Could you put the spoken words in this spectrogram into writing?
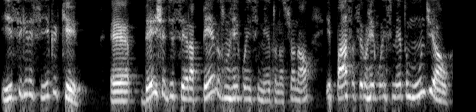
E significa que é, deixa de ser apenas um reconhecimento nacional e passa a ser um reconhecimento mundial.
